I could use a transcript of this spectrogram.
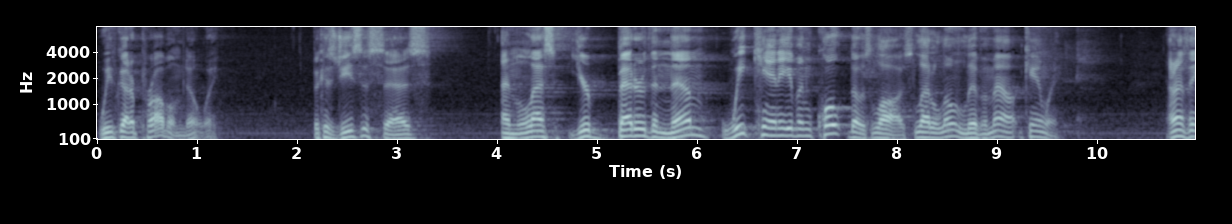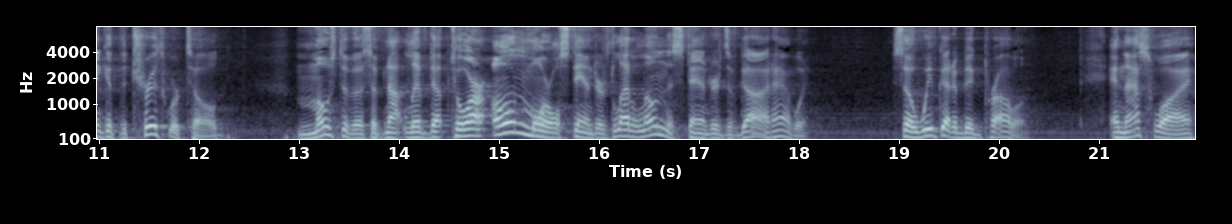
We've got a problem, don't we? Because Jesus says, unless you're better than them, we can't even quote those laws, let alone live them out, can we? And I think if the truth were told, most of us have not lived up to our own moral standards, let alone the standards of God, have we? So we've got a big problem. And that's why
